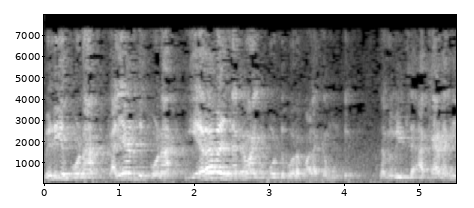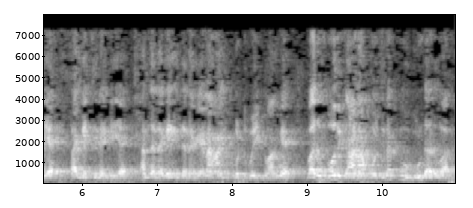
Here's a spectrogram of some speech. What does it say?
வெளியே போனா கல்யாணத்துக்கு போனா இரவல் நகை வாங்கி போட்டு போற பழக்கம் உண்டு. நம்ம வீட்டுல அக்கா நகைய தங்கச்சி நகைய அந்த நகை இந்த நகையெல்லாம் வாங்கி போட்டு போய்க்குவாங்க. வரும்போது காணாம போச்சுன்னா பூ கூண்டு அருவாங்க.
